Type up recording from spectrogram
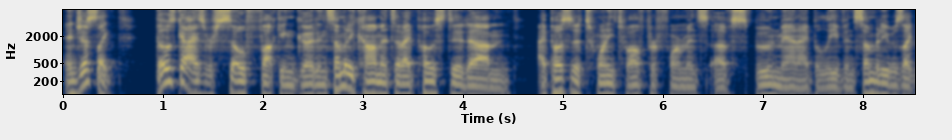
and just like those guys were so fucking good. And somebody commented, I posted um I posted a 2012 performance of Spoonman, I believe, and somebody was like,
